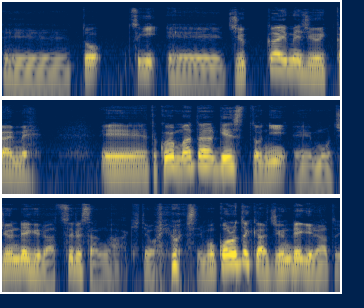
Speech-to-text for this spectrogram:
えーと次、えー、10回目11回目。えーとこれまたゲストに、え、もう準レギュラー鶴さんが来ておりましてもうこの時から準レギュラーと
